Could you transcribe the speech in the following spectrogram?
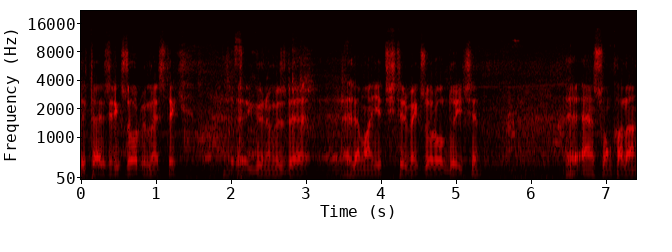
E, terzilik zor bir meslek. E, günümüzde eleman yetiştirmek zor olduğu için e, en son kalan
